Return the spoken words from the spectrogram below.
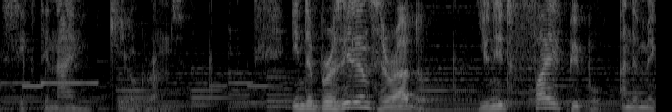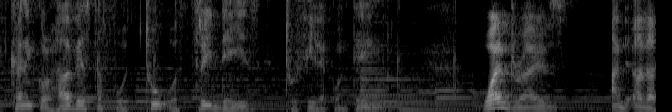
69 kilograms. In the Brazilian Cerrado, you need five people and a mechanical harvester for two or three days to fill a container. One drives and the other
